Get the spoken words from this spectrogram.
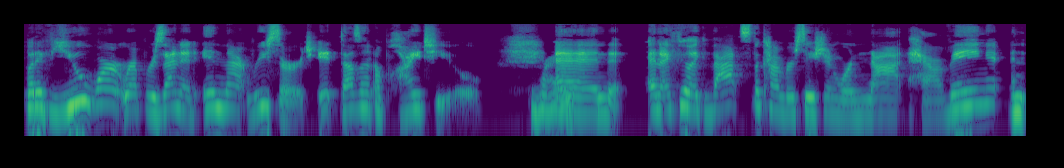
But if you weren't represented in that research, it doesn't apply to you. Right. And and I feel like that's the conversation we're not having and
